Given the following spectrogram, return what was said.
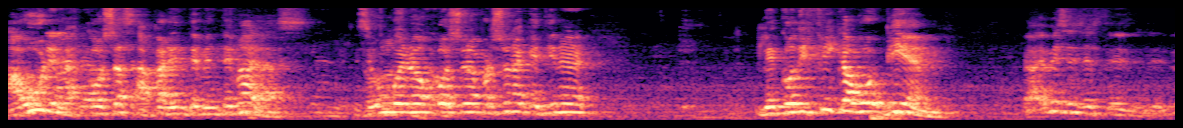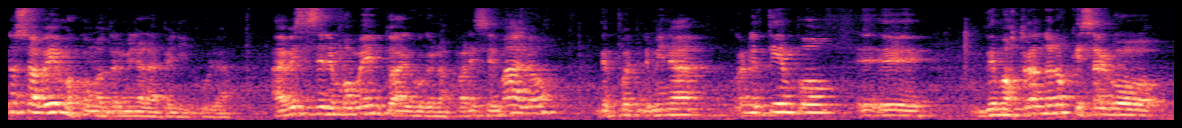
Aún en las cosas aparentemente malas. Un buen ojo es una persona que tiene, le codifica bien. A veces este, no sabemos cómo termina la película. A veces en el momento algo que nos parece malo, después termina con el tiempo eh, eh, demostrándonos que es algo,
